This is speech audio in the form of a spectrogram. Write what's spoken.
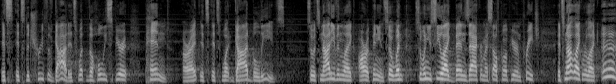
It's, it's the truth of God. It's what the Holy Spirit penned all right? It's, it's what God believes. So it's not even like our opinion. So when, so when you see like Ben, Zach, or myself come up here and preach, it's not like we're like, eh,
